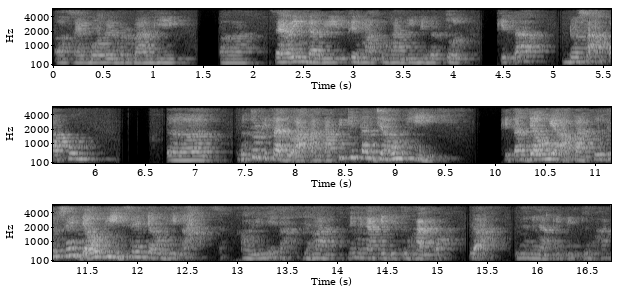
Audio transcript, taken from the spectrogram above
uh, saya boleh berbagi uh, sharing dari firman Tuhan ini betul kita dosa apa pun e, betul kita doakan tapi kita jauhi. Kita jauhi apa pun. Itu saya jauhi saya jauhi ah kali ini ah jangan ini menyakiti Tuhan kok. Oh, enggak ini menyakiti Tuhan.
